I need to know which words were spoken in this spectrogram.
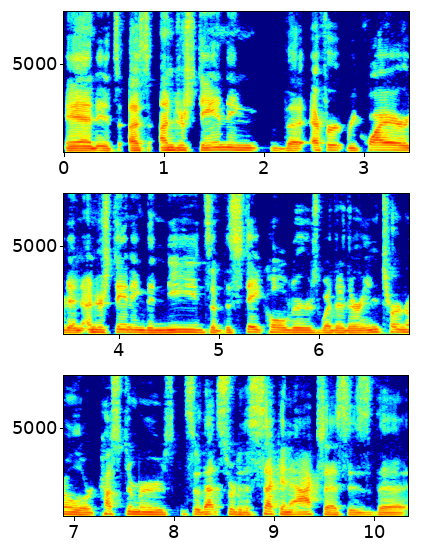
and it's us understanding the effort required and understanding the needs of the stakeholders whether they're internal or customers. So that's sort of the second access is the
